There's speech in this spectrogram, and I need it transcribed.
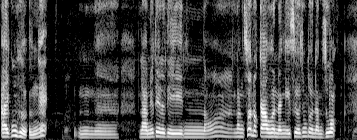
ai cũng hưởng ứng ấy. Vâng. Ừ, à, làm như thế thì nó năng suất nó cao hơn là ngày xưa chúng tôi làm ruộng. Vâng.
